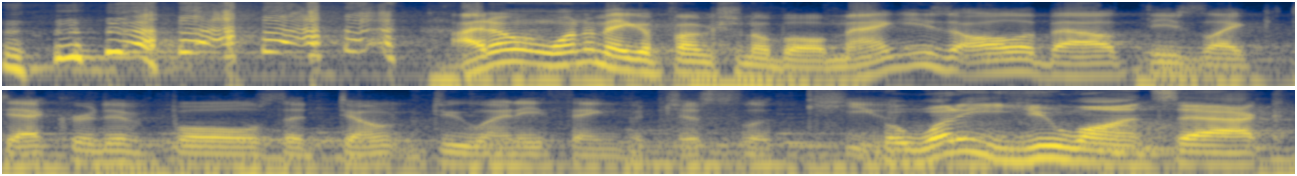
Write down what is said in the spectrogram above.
I don't want to make a functional bowl. Maggie's all about these like decorative bowls that don't do anything but just look cute. But what do you want, Zach?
